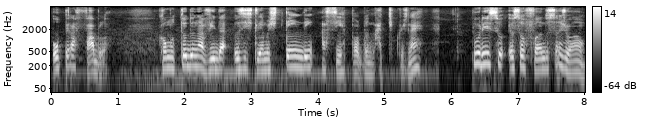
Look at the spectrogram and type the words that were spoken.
ou pela fábula. Como tudo na vida, os extremos tendem a ser problemáticos, né? Por isso eu sou fã do São João.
